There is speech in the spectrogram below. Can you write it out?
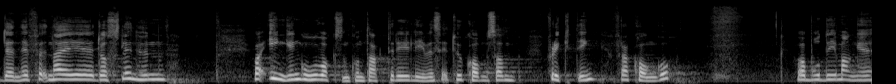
Jennifer, nei, Jocelyn hun var ingen gode voksenkontakter i livet sitt. Hun kom som flyktning fra Kongo. Hun har bodd i mange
